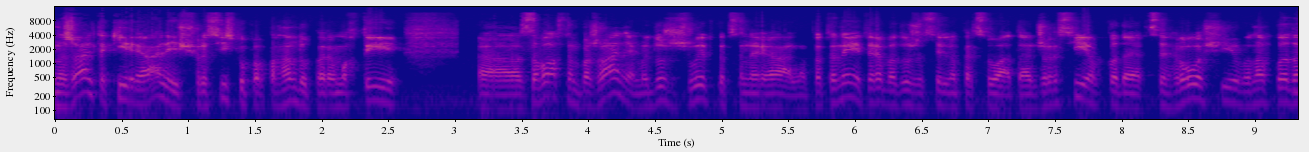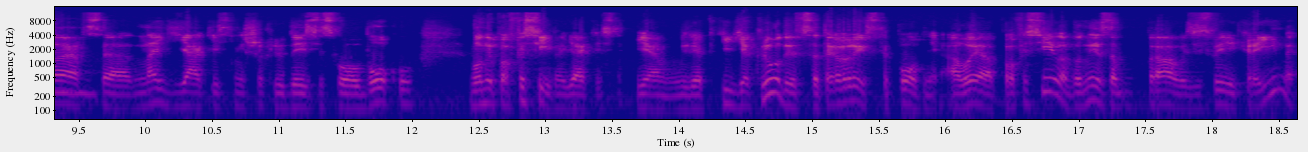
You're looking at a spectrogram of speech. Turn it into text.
На жаль, такі реалії, що російську пропаганду перемогти за власним бажанням і дуже швидко це нереально. Проти неї треба дуже сильно працювати. Адже Росія вкладає в це гроші, вона вкладає в це найякісніших людей зі свого боку. Вони професійно якісні. Я як, як люди, це терористи повні, але професійно вони забрали зі своєї країни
